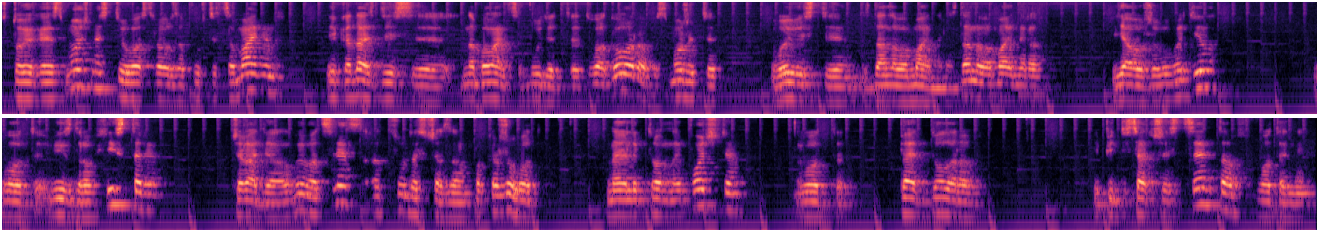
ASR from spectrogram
100 GHS мощности, у вас сразу запустится майнинг. И когда здесь э, на балансе будет 2 доллара, вы сможете вывести с данного майнера. С данного майнера я уже выводил. Вот, Withdraw History. Вчера делал вывод средств отсюда, сейчас я вам покажу. Вот на электронной почте. Вот 5 долларов и 56 центов. Вот они.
